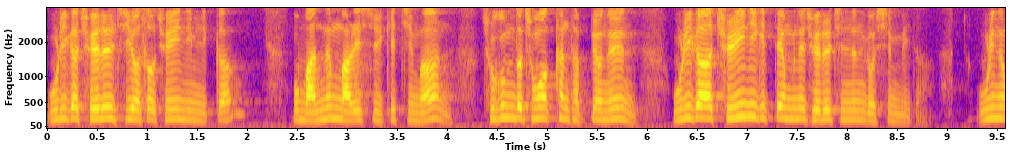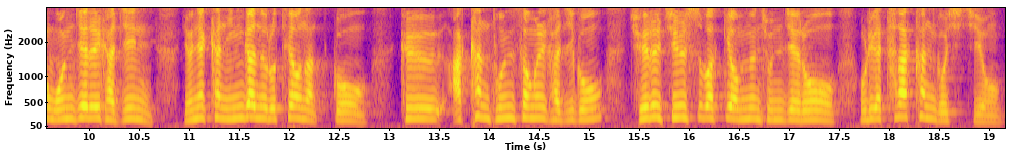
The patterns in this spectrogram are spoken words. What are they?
우리가 죄를 지어서 죄인입니까? 뭐 맞는 말일 수 있겠지만 조금 더 정확한 답변은 우리가 죄인이기 때문에 죄를 짓는 것입니다. 우리는 원죄를 가진 연약한 인간으로 태어났고 그 악한 본성을 가지고 죄를 지을 수밖에 없는 존재로 우리가 타락한 것이지요.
